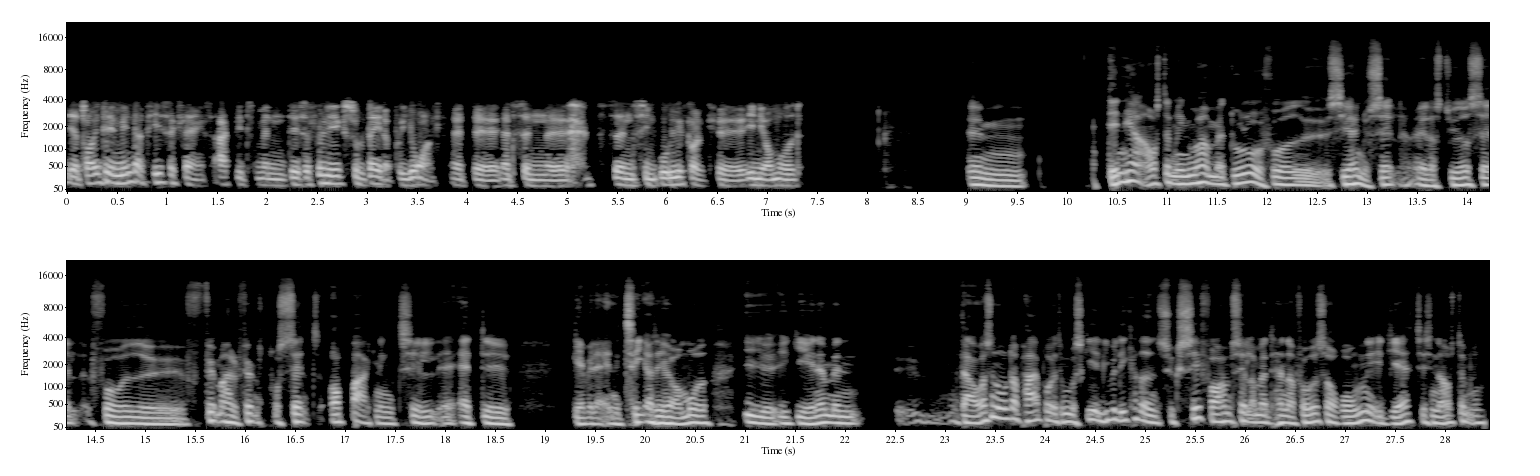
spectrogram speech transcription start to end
jeg tror ikke, det er mindre tidserklæringsagtigt, men det er selvfølgelig ikke soldater på jorden at, øh, at sende, øh, sende sine oliefolk øh, ind i området. Øhm, den her afstemning, nu har Maduro fået, øh, siger han jo selv, eller styret selv, fået øh, 95 procent opbakning til øh, at øh, jeg vil annektere det her område i, øh, i Guyana, men øh, der er også nogen, der peger på, at det måske alligevel ikke har været en succes for ham, selvom at han har fået så rungende et ja til sin afstemning.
